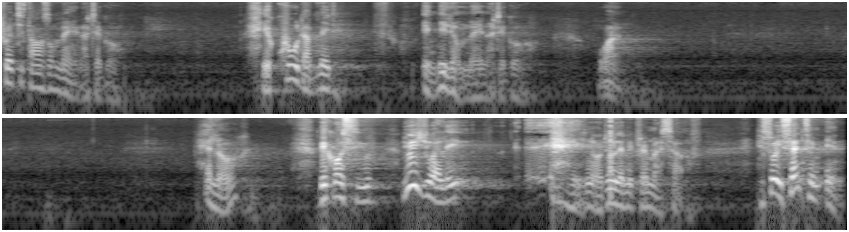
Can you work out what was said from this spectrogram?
20,000 men at a go. He could have made a million men at a go. One. Hello? Because you, usually, eh, you know, don't let me train myself. So he sent him in.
